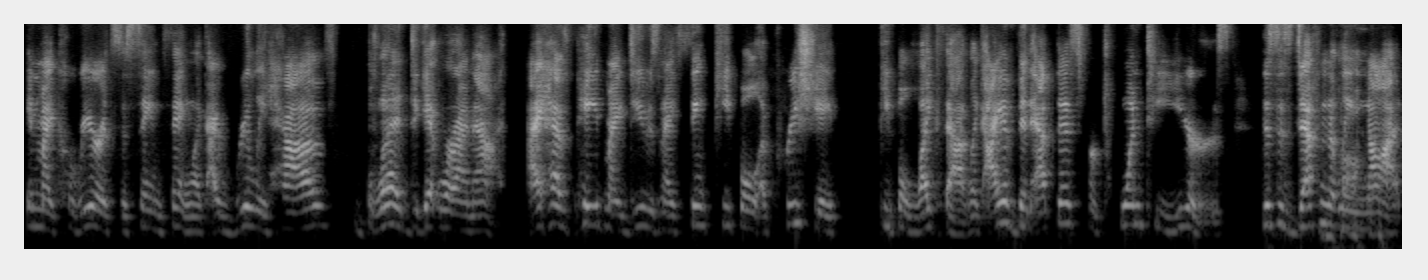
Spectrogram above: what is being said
in my career, it's the same thing. Like I really have bled to get where I'm at. I have paid my dues, and I think people appreciate people like that. Like I have been at this for 20 years. This is definitely Wow. not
